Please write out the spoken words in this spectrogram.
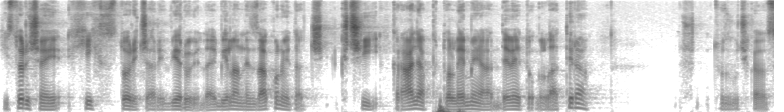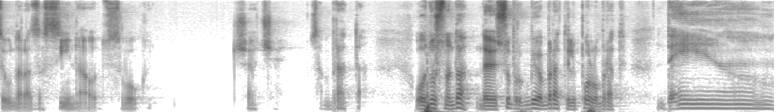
historičari, historičari vjeruju da je bila nezakonita kći kralja Ptolemeja 9. Latira, to zvuči kada se udala za sina od svog čače, sa brata. Odnosno da, da je suprug bio brat ili polubrat. Damn,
